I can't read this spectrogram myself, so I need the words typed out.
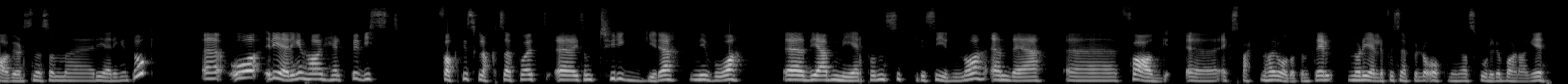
avgjørelsene som regjeringen tok. og regjeringen har helt bevisst faktisk lagt seg på et liksom, tryggere nivå. de er mer på den sikre siden nå enn det fagekspertene har rådet dem til når det gjelder f.eks. åpning av skoler og barnehager.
